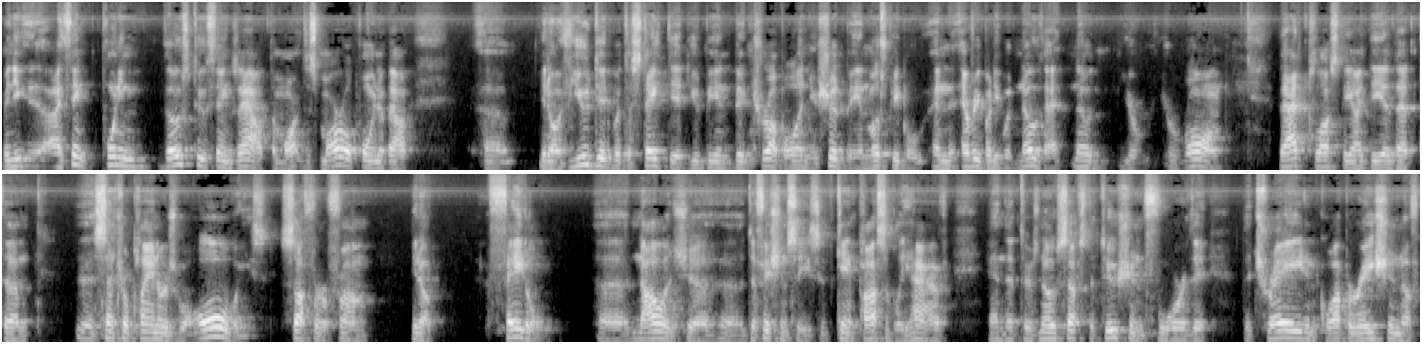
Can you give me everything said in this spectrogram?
I mean, you, I think pointing those two things out, the mor- this moral point about, uh, you know, if you did what the state did, you'd be in big trouble, and you should be. And most people and everybody would know that. No, you're you're wrong. That plus the idea that um, the central planners will always suffer from, you know, fatal uh, knowledge uh, uh deficiencies it can't possibly have, and that there's no substitution for the the trade and cooperation of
